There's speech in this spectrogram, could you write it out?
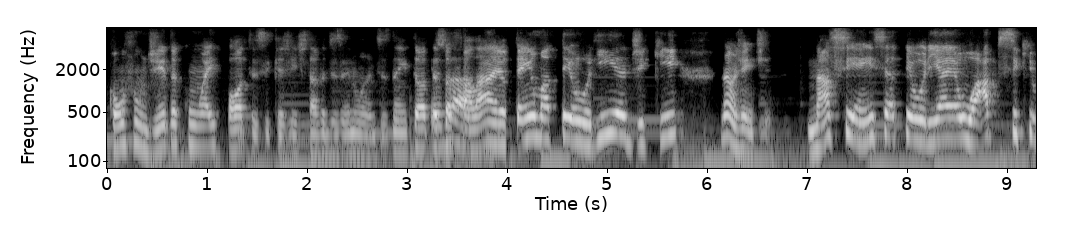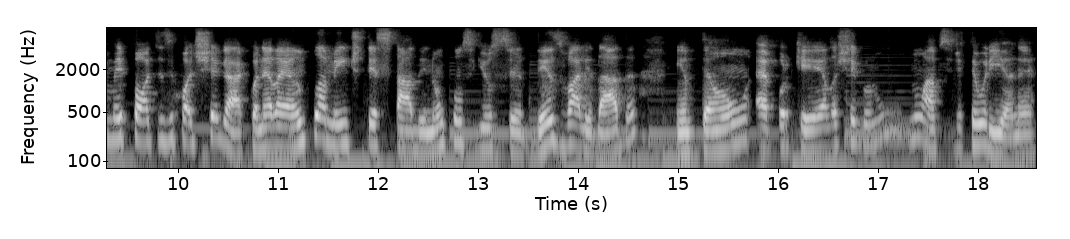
confundida com a hipótese que a gente estava dizendo antes, né? Então a pessoa Exato. fala, ah, eu tenho uma teoria de que. Não, gente, na ciência, a teoria é o ápice que uma hipótese pode chegar. Quando ela é amplamente testada e não conseguiu ser desvalidada, então é porque ela chegou num, num, ápice de teoria, né?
